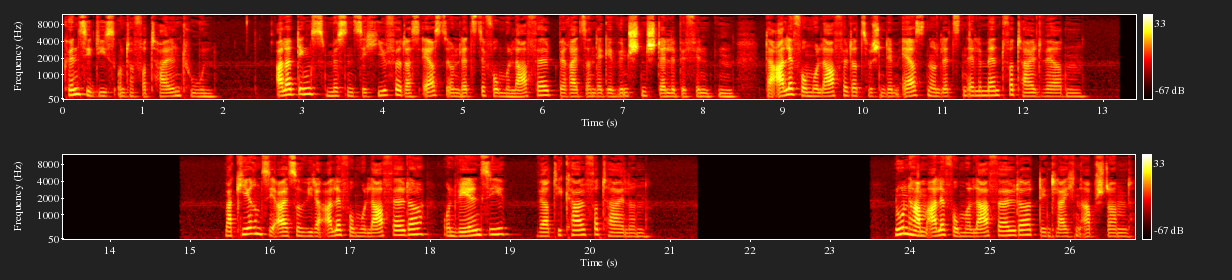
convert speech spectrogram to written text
können Sie dies unter Verteilen tun. Allerdings müssen sich hierfür das erste und letzte Formularfeld bereits an der gewünschten Stelle befinden, da alle Formularfelder zwischen dem ersten und letzten Element verteilt werden. Markieren Sie also wieder alle Formularfelder und wählen Sie Vertikal verteilen. Nun haben alle Formularfelder den gleichen Abstand.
